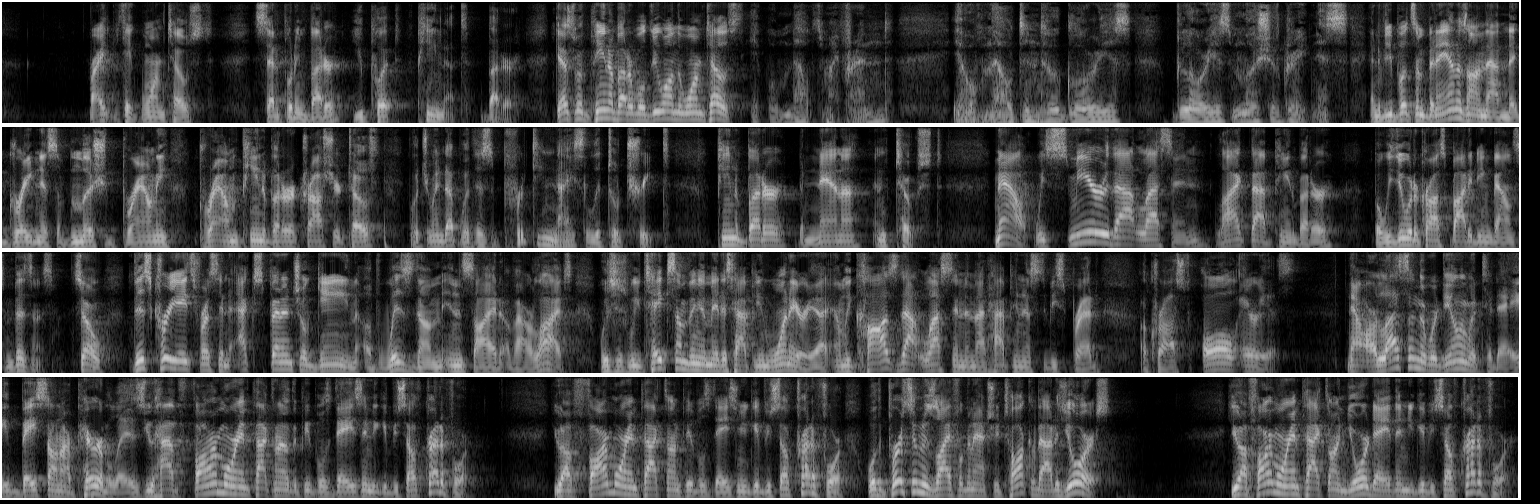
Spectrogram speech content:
right? You take warm toast. Instead of putting butter, you put peanut butter. Guess what peanut butter will do on the warm toast? It will melt, my friend. It will melt into a glorious, glorious mush of greatness. And if you put some bananas on that, and that greatness of mush, brownie, brown peanut butter across your toast, what you end up with is a pretty nice little treat. Peanut butter, banana, and toast. Now, we smear that lesson like that peanut butter but we do it across body, being, balance, and business. So this creates for us an exponential gain of wisdom inside of our lives, which is we take something that made us happy in one area and we cause that lesson and that happiness to be spread across all areas. Now, our lesson that we're dealing with today, based on our parable, is you have far more impact on other people's days than you give yourself credit for. You have far more impact on people's days than you give yourself credit for. Well, the person whose life we're going to actually talk about is yours. You have far more impact on your day than you give yourself credit for.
